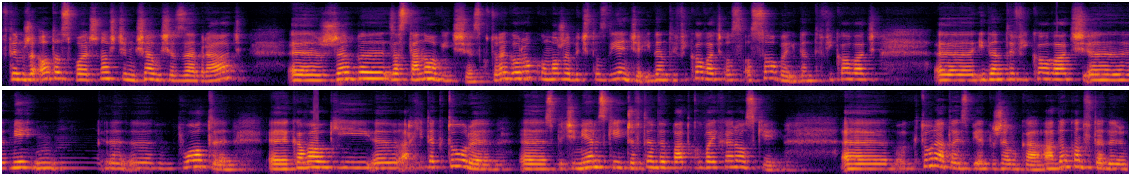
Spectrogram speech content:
W tym, że oto społeczności musiały się zebrać, żeby zastanowić się, z którego roku może być to zdjęcie, identyfikować os- osoby, identyfikować e, identyfikować e, e, e, płoty, e, kawałki e, architektury e, spycimierskiej, czy w tym wypadku wejherowskiej. E, Która to jest pielgrzymka, a dokąd wtedy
